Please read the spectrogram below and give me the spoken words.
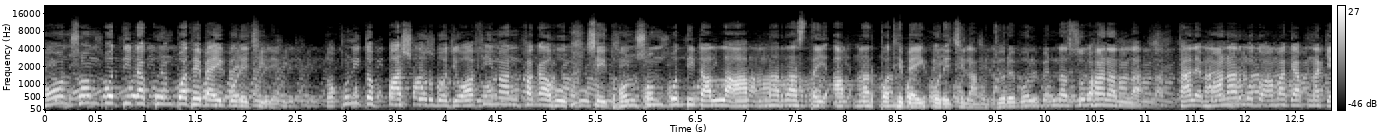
ধন সম্পত্তিটা কোন পথে ব্যয় করেছিলে? তখনই তো পাশ করব যে অফিমান ফাকাহু, সেই ধন সম্পত্তিটা আল্লাহ আপনার রাস্তায় আপনার পথে ব্যয় করেছিলাম। জোরে বলবেন না সুবহান আল্লাহ তাহলে মানার মতো আমাকে আপনাকে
